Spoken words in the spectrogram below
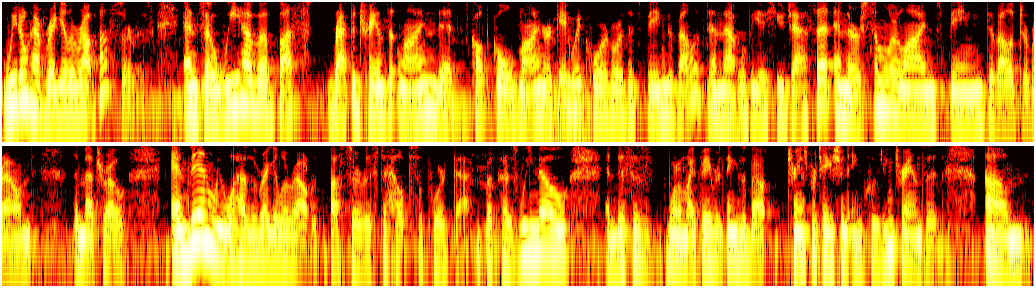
we don't have regular route bus service. And so we have a bus rapid transit line that's called Gold Line or Gateway mm-hmm. Corridor that's being developed, and that will be a huge asset. And there are similar lines being developed around the metro. And then we will have the regular route bus service to help support that because we know, and this is one of my favorite things about transportation, including transit. Um,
